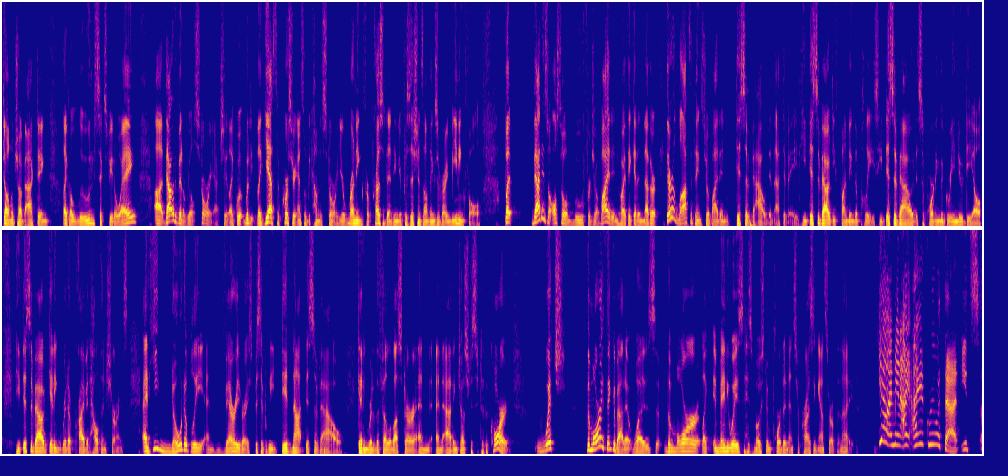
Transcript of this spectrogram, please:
Donald Trump acting like a loon six feet away, uh, that would have been a real story, actually. Like, what, what, like, yes, of course, your answer will become the story. You're running for president, and your positions on things are very meaningful. But that is also a move for Joe Biden, who I think at another, there are lots of things Joe Biden disavowed in that debate. He disavowed defunding the police. He disavowed supporting the Green New Deal. He disavowed getting rid of private health insurance. And he notably and very, very specifically did not disavow getting rid of the filibuster and, and adding justices to the court, which the more I think about it was the more like in many ways his most important and surprising answer of the night. Yeah, I mean, I, I agree with that. It's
